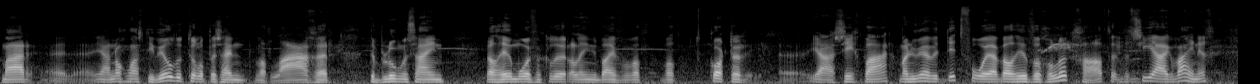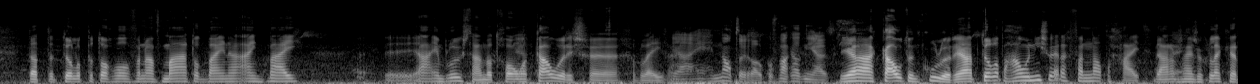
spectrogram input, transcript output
Maar eh, ja, nogmaals, die wilde tulpen zijn wat lager. De bloemen zijn wel heel mooi van kleur, alleen die blijven wat, wat korter eh, ja, zichtbaar. Maar nu hebben we dit voorjaar wel heel veel geluk gehad. En dat zie je eigenlijk weinig. Dat de tulpen toch wel vanaf maart tot bijna eind mei eh, ja, in bloei staan. Dat het gewoon Ja. wat kouder is ge- gebleven. Ja, en natter ook, of maakt dat niet uit? Ja, koud en koeler. Ja, tulpen houden niet zo erg van nattigheid. Daarom zijn ze ook lekker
